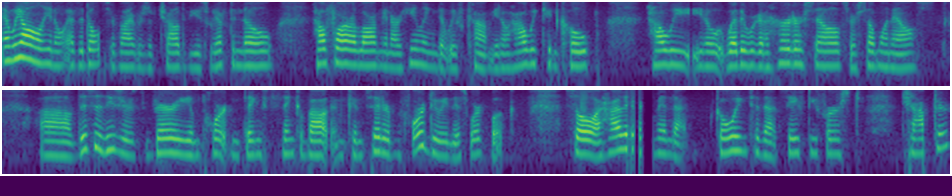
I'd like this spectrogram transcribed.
And we all, you know, as adult survivors of child abuse, we have to know how far along in our healing that we've come, you know, how we can cope, how we, you know, whether we're going to hurt ourselves or someone else. Uh, this is these are very important things to think about and consider before doing this workbook. So I highly recommend that going to that safety first chapter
